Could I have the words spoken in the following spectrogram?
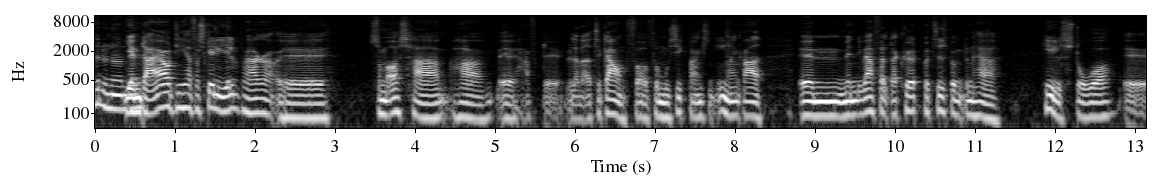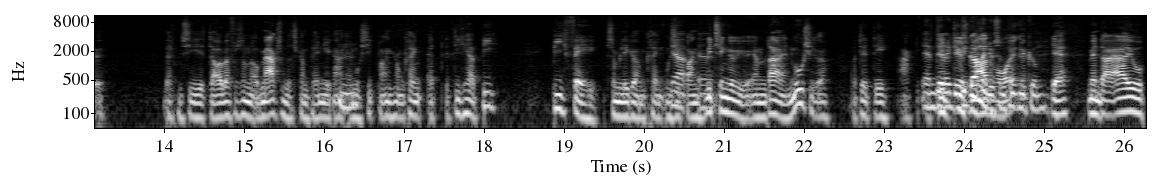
ved du noget om Jamen, det? der er jo de her forskellige hjælpepakker, øh, som også har, har øh, haft, øh, eller været til gavn for, for musikbranchen i en eller anden grad. Øhm, men i hvert fald, der kørte på et tidspunkt den her helt store, øh, hvad skal man sige, der var i hvert fald sådan en opmærksomhedskampagne i gang mm. af musikbranchen omkring, at, at de her bi, bifag, som ligger omkring musikbranchen, ja, ja. vi tænker jo, jamen der er en musiker, og det er det. Jamen, det er rigtigt. Det, det gør man jo som ikke? publikum. Ja, men der er jo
